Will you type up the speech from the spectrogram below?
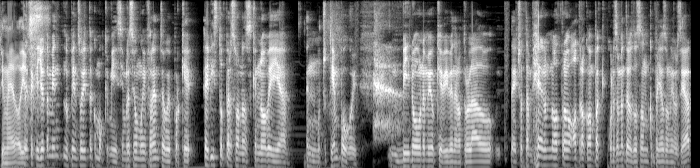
primero, Dios. Fíjate que yo también lo pienso ahorita como que mi diciembre ha sido muy diferente, güey, porque he visto personas que no veía en mucho tiempo, güey. Vino un amigo que vive en el otro lado. De hecho, también otro, otro compa, que curiosamente los dos son compañeros de universidad.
